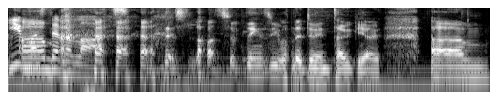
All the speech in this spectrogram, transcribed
You Um, must have a lot. There's lots of things you want to do in Tokyo. Um,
